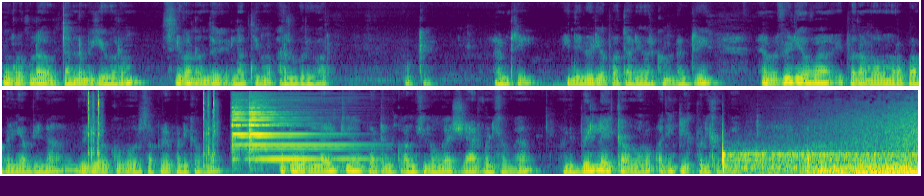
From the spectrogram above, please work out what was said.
உங்களுக்குள்ள ஒரு தன்னம்பிக்கை வரும். சிவன் வந்து எல்லாத்தையும் அருள் புரிவார். ஓகே. நன்றி. இந்த வீடியோ பார்த்த அனைவருக்கும் நன்றி. நம்ம வீடியோவை இப்போ தான் முதல் முறை பார்க்குறீங்க அப்படின்னா வீடியோவுக்கு ஒரு சப்ஸ்கிரைப் பண்ணிக்கோங்க. பட் ஒரு லைக் பட்டன் காமிச்சிக்கோங்க ஷேர் பண்ணிக்கோங்க. அந்த பெல் ஐக்கான் வரும் அதையும் கிளிக் பண்ணிக்கோங்க. அப்புறம்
